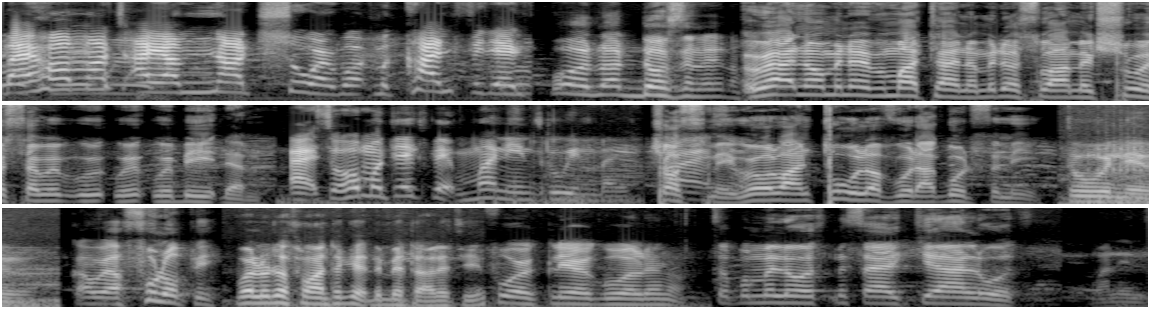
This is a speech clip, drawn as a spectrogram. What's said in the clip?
By how much, I am not sure, but I'm confident. Well, that doesn't it? Right now, me not even matter. I just want to make sure so we, we, we- we beat them. Alright, so how much do you expect Mannings to win by? Trust Alright, me, so- roll one two love would are good for me. 2 nil. Because we are full up it. Well, we just want to get the better of the team. Four clear goal, you know. So for me lose, my side can't lose. Man,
